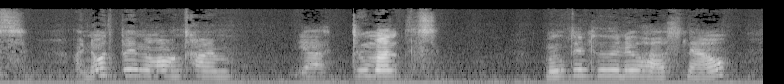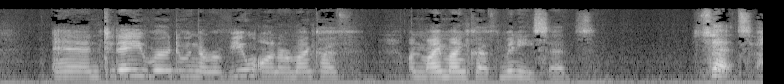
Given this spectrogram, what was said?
guys. I know it's been a long time. Yeah, two months. Moved into the new house now. And today we're doing a review on our Minecraft, on my Minecraft mini sets. Sets!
